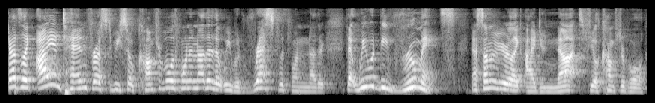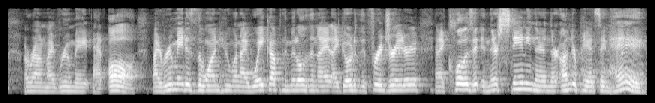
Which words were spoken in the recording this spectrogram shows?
God's like, I intend for us to be so comfortable with one another that we would rest with one another, that we would be roommates. Now, some of you are like, I do not feel comfortable around my roommate at all. My roommate is the one who, when I wake up in the middle of the night, I go to the refrigerator and I close it, and they're standing there in their underpants saying, Hey, I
